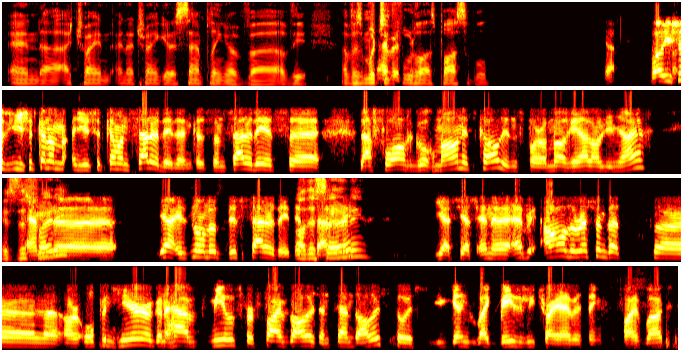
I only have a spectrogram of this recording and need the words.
and uh, I try and, and I try and get a sampling of uh, of the of as much of food hall as possible. Well, you should you should come on you should come on Saturday then, because on Saturday it's uh, La Foire Gourmande. It's called. It's for Montréal en Lumière. It's this and Friday. Uh, yeah, it's no no this Saturday. This oh, this Saturday. Saturday. Yes, yes, and uh, every all the restaurants that uh, are open here are gonna have meals for five dollars and ten dollars. So it's you can like basically try everything for five bucks.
